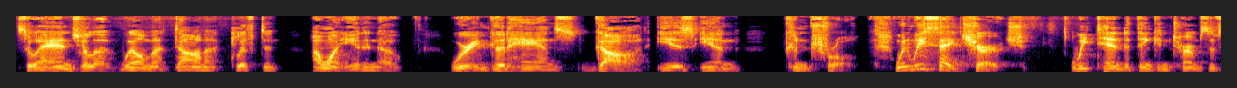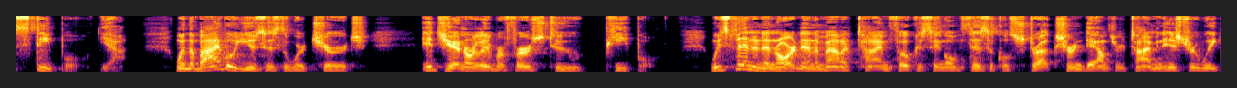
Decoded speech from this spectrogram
So, Angela, Wilma, Donna, Clifton, I want you to know we're in good hands. God is in control. When we say church, we tend to think in terms of steeple. Yeah. When the Bible uses the word church, it generally refers to people. We spend an inordinate amount of time focusing on physical structure and down through time and history. We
